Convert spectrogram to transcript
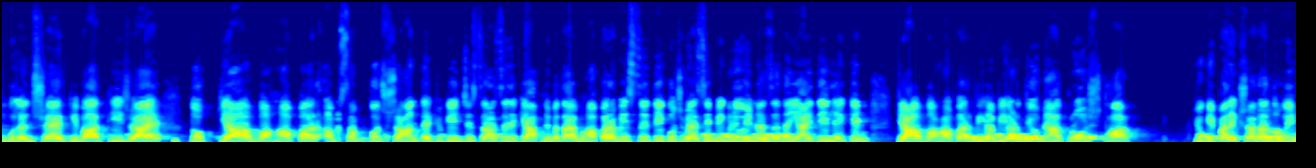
बुलंदशहर की बात की जाए तो क्या वहाँ पर अब सब कुछ शांत है? क्योंकि जिस तरह से देखिए, आपने बताया, वहाँ पर अभी स्थिति कुछ वैसी बिगड़ी हुई नज़र नहीं आई थी, लेकिन क्या वहाँ पर भी अभ्यर्थियों में आक्रोश था? क्योंकि परीक्षा रद्द हुई।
